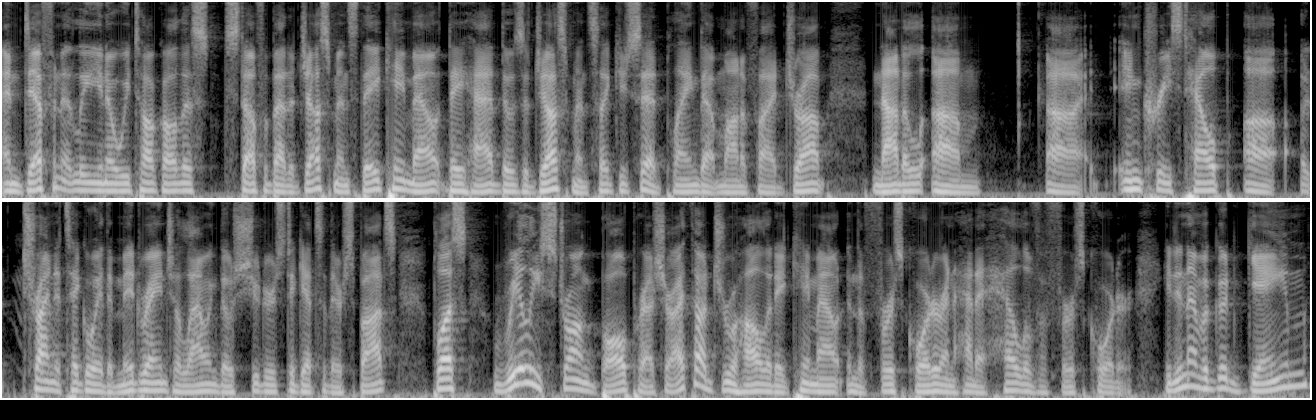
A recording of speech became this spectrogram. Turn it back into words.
and definitely, you know, we talk all this stuff about adjustments. They came out, they had those adjustments, like you said, playing that modified drop, not a um, uh, increased help, uh, trying to take away the mid range, allowing those shooters to get to their spots. Plus, really strong ball pressure. I thought Jrue Holiday came out in the first quarter and had a hell of a first quarter. He didn't have a good game.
